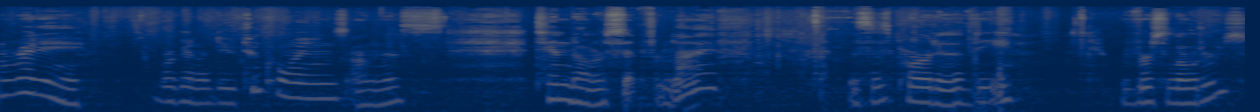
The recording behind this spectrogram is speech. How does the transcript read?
Alrighty, we're gonna do two coins on this $10 set for life. This is part of the reverse loaders,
